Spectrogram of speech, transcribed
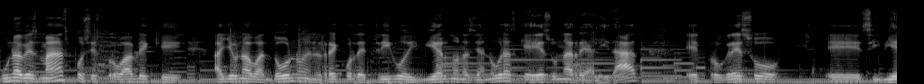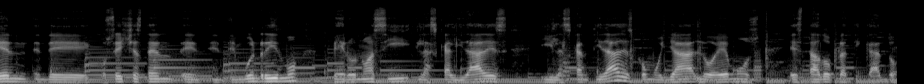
Una vez más, pues es probable que haya un abandono en el récord de trigo de invierno en las llanuras, que es una realidad el progreso, eh, si bien de cosecha está en, buen ritmo, pero no así las calidades y las cantidades como ya lo hemos estado platicando.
